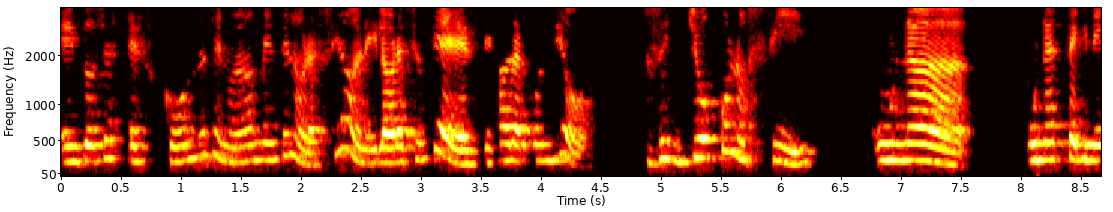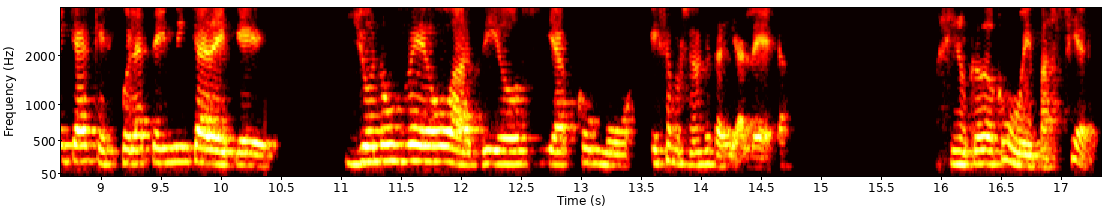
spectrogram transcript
Entonces, escóndete nuevamente en la oración. ¿Y la oración qué es? Es hablar con Dios. Entonces, yo conocí una, una técnica que fue la técnica de que yo no veo a Dios ya como esa persona que está ahí a leer sino que veo como mi paciente.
